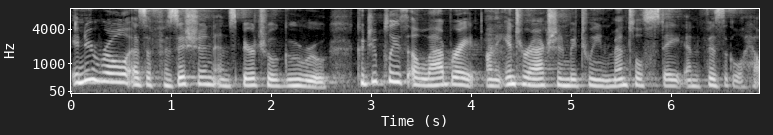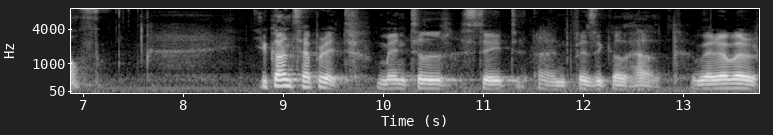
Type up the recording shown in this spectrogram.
In your role as a physician and spiritual guru, could you please elaborate on the interaction between mental state and physical health? You can't separate mental state and physical health. Wherever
